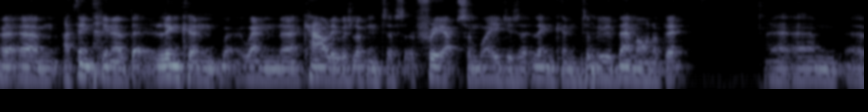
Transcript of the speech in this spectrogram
uh, um, I think you know that Lincoln when uh, Cowley was looking to sort of free up some wages at Lincoln Mm-hmm. to move them on a bit. Uh, um, uh,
